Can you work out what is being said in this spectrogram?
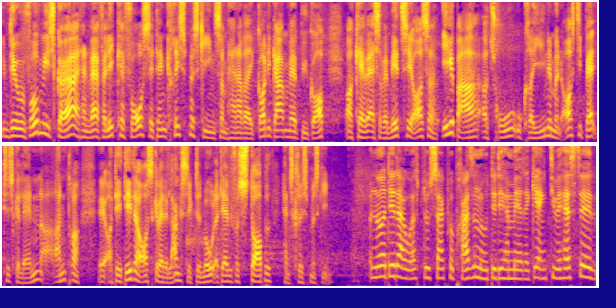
Jamen det vil forhåbentlig gøre, at han i hvert fald ikke kan fortsætte den krigsmaskine, som han har været godt i gang med at bygge op, og kan altså være med til også ikke bare at true Ukraine, men også de baltiske lande og andre. Øh, og det er det, der også skal være det langsigtede mål, at det er, at vi får stoppet hans krigsmaskine. Og noget af det, der jo også blev sagt på pressemødet, det er det her med, at regeringen de vil haste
